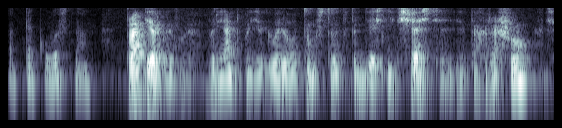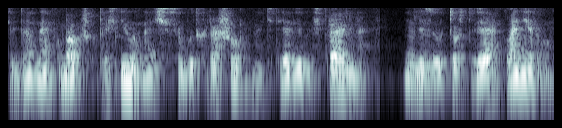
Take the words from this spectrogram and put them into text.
от такого сна. Про первый вариант я говорил о том, что это предвестник счастья, это хорошо. Всегда знаем, бабушка приснила, значит, все будет хорошо, значит, я двигаюсь правильно, реализую mm-hmm. то, что я планировал.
